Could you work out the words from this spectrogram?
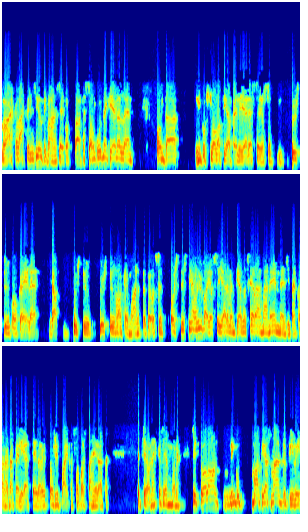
mä ehkä lähtisin silti vähän sekoittaa. Tässä on kuitenkin edelleen on tämä niin kuin Slovakia-peli edessä, jossa pystyy kokeilemaan ja pystyy, pystyy hakemaan. Että olisi, olisi tietysti ihan hyvä, jos se Järventie saisi heräämään ennen sitä Kanada-peliä, ettei tarvitse tosi paikassa vasta herätä. Että se on ehkä semmoinen. Sitten tuolla on niin kuin Matias Mäntykivi,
